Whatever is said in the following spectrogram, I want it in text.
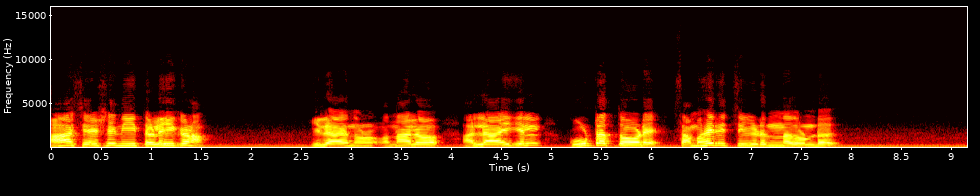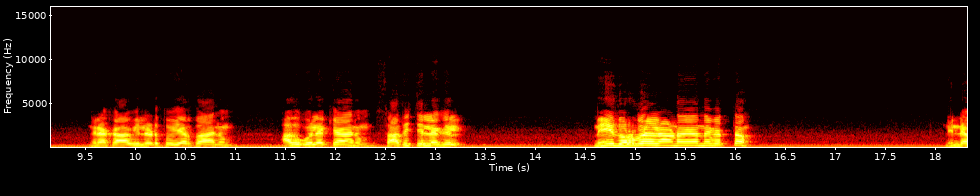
ആ ശേഷി നീ തെളിയിക്കണം. ഇല്ല എന്ന് വന്നാലോ? അല്ലായെങ്കിൽ കൂട്ടത്തോടെ സംഹരിച്ചിടുന്നതുണ്ട് നിനക്ക് ആ വില്ലെടുത്ത് ഉയർത്താനും അത് കുലയ്ക്കാനും സാധിച്ചില്ലെങ്കിൽ നീ ദുർബലനാണ് എന്ന് വ്യക്തം. നിന്നെ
